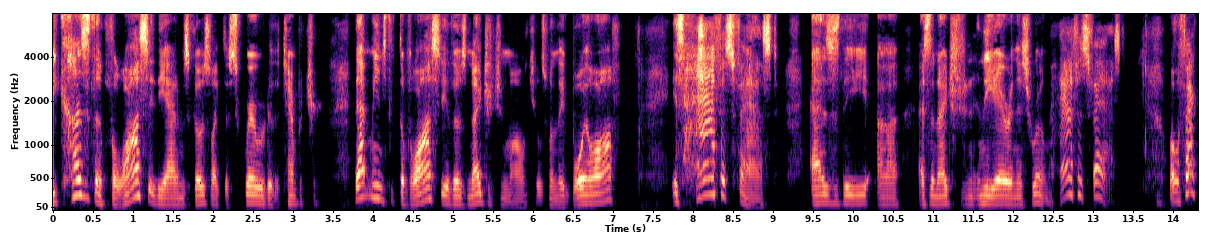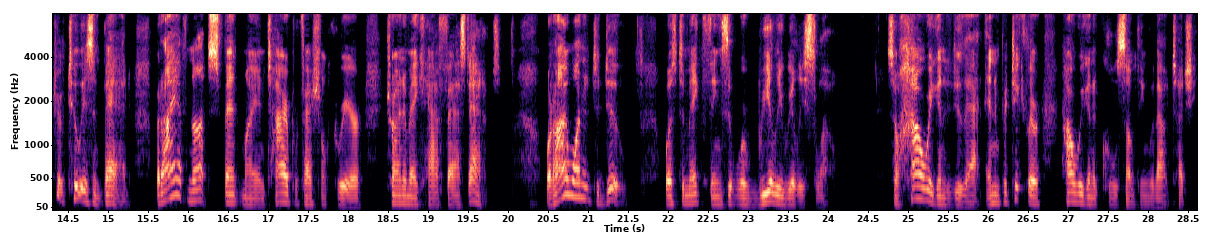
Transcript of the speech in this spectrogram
Because the velocity of the atoms goes like the square root of the temperature, that means that the velocity of those nitrogen molecules when they boil off is half as fast as the uh, as the nitrogen in the air in this room, half as fast. Well, a factor of two isn't bad, but I have not spent my entire professional career trying to make half fast atoms. What I wanted to do was to make things that were really, really slow. So, how are we going to do that? And in particular, how are we going to cool something without touching?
